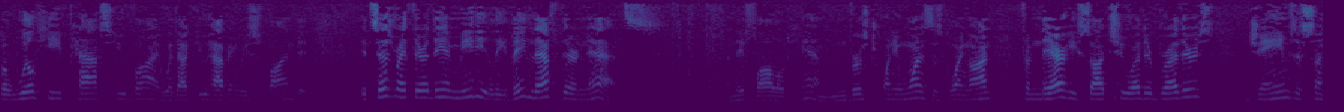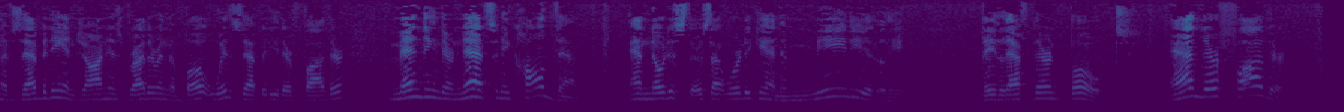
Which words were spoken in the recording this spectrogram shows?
But will He pass you by without you having responded? Says right there, they immediately they left their nets and they followed Him. In verse 21, it says, going on from there, he saw two other brothers, James, the son of Zebedee, and John, his brother, in the boat with Zebedee, their father, mending their nets, and he called them. And notice there's that word again. Immediately they left their boat and their father and followed him. That's exactly what we're talking about now.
